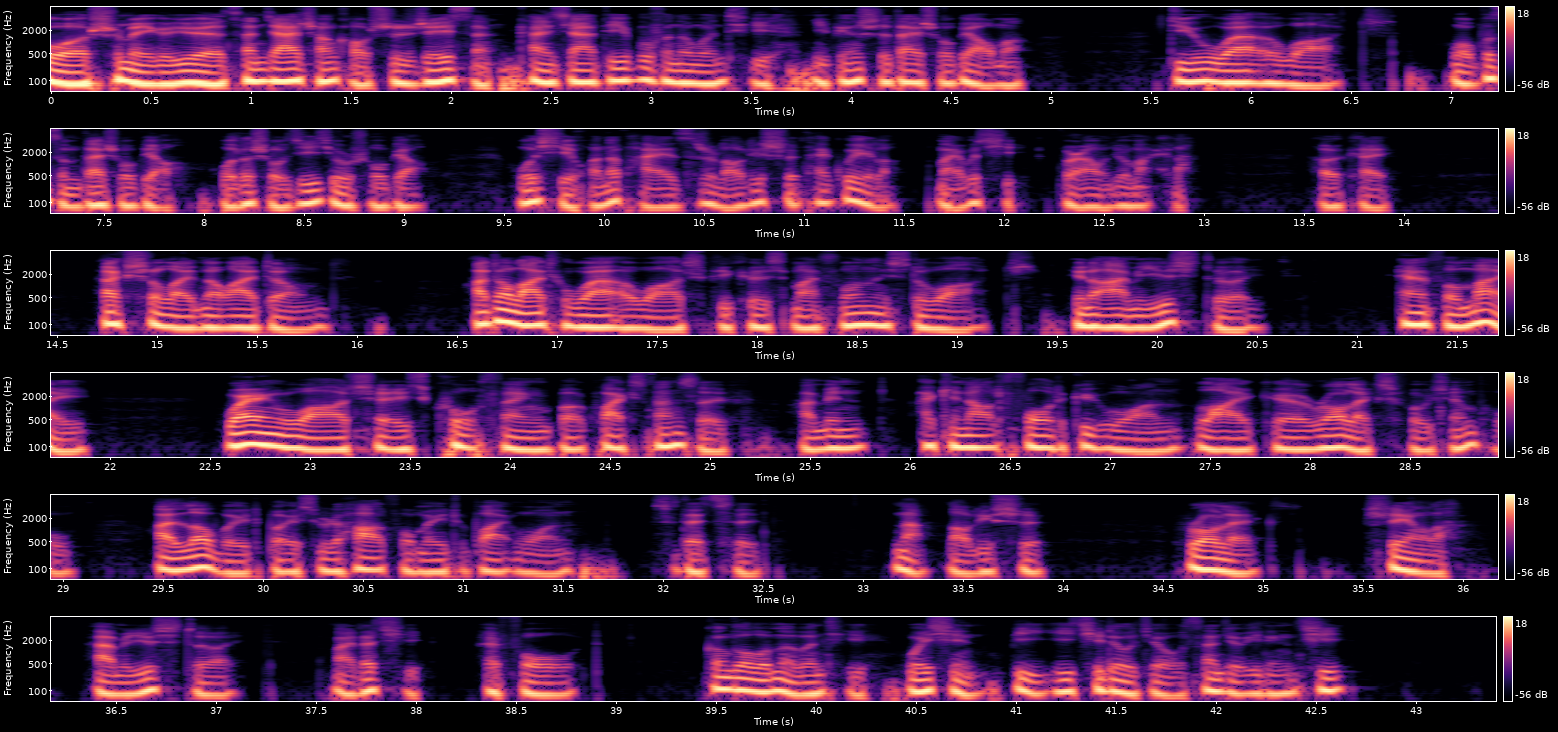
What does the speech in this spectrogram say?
我是每个月参加一场考试。Jason，看一下第一部分的问题。你平时戴手表吗？Do you wear a watch？我不怎么戴手表，我的手机就是手表。我喜欢的牌子是劳力士，太贵了，买不起，不然我就买了。Okay. Actually, no, I don't. I don't like to wear a watch because my phone is the watch. You know, I'm used to it. And for me, wearing a watch is a cool thing, but quite expensive. I mean, I cannot afford a good one, like a Rolex, for example. I love it, but it's really hard for me to buy one. So that's it. 那劳力士，Rolex 适应了，I'm used to it，买得起，afford。更多文本问题，微信 b 一七六九三九一零七。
